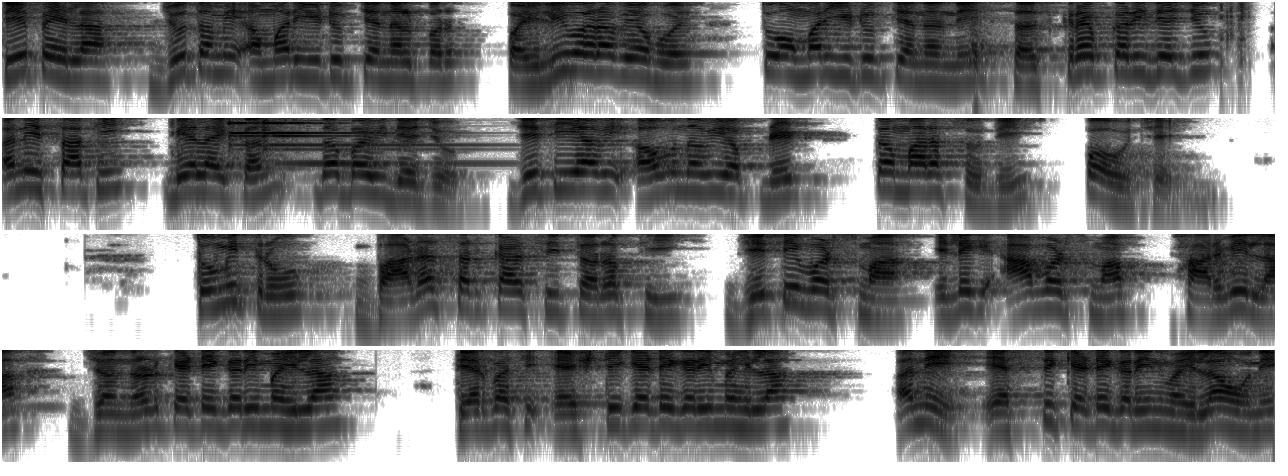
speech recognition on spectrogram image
તે પહેલા જો તમે અમારી યુટ્યુબ ચેનલ પર પહેલી વાર આવ્યા હોય, તો અમારી યુટ્યુબ ચેનલને સબસ્ક્રાઇબ કરી દેજો અને સાથી બેલ આઇકન દબાવી દેજો, જેથી આવી અવનવી અપડેટ તમારા સુધી પહોંચે. તો મિત્રો, ભારત સરકાર શ્રી તરફથી જે તે વર્ષમાં, એટલે કે આ વર્ષમાં ફાળવેલા જનરલ કેટેગરી મહિલા ત્યાર પછી એસટી કેટેગરી મહિલા અને એસસી કેટેગરીની મહિલાઓને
